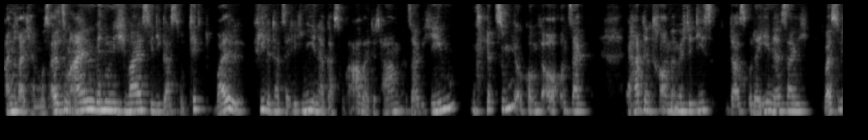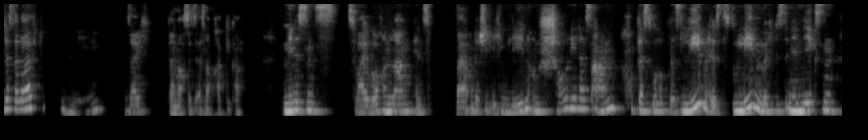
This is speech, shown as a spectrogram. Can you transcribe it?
anreichern musst. Also zum einen, wenn du nicht weißt, wie die Gastro tickt, weil viele tatsächlich nie in der Gastro gearbeitet haben, sage ich jedem, der zu mir kommt auch und sagt, er hat den Traum, er möchte dies, das oder jenes, sage ich, weißt du, wie das da läuft? Nee. Sage ich, dann machst du jetzt erstmal Praktika. Mindestens zwei Wochen lang in zwei unterschiedlichen Läden und schau dir das an, ob das überhaupt das Leben ist, das du leben möchtest in den nächsten,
